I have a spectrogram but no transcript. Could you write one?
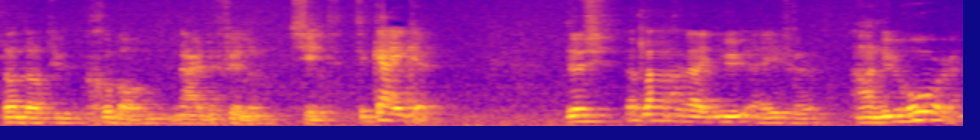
dan dat u gewoon naar de film zit te kijken. Dus dat laten wij nu even aan u horen.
